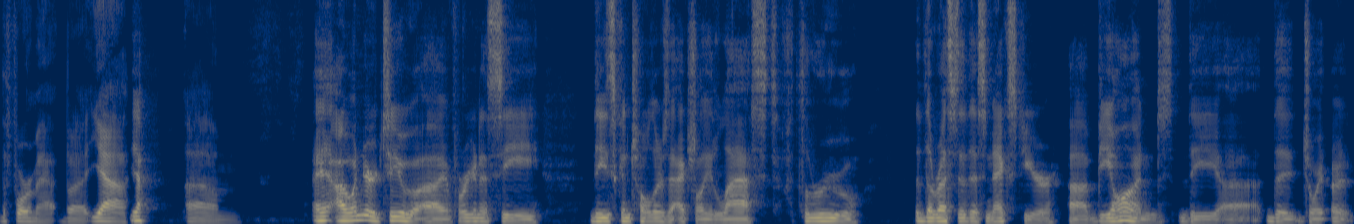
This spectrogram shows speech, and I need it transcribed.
the format. But yeah, yeah. Um, I wonder too uh, if we're gonna see these controllers actually last through the rest of this next year uh, beyond the uh, the joy or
